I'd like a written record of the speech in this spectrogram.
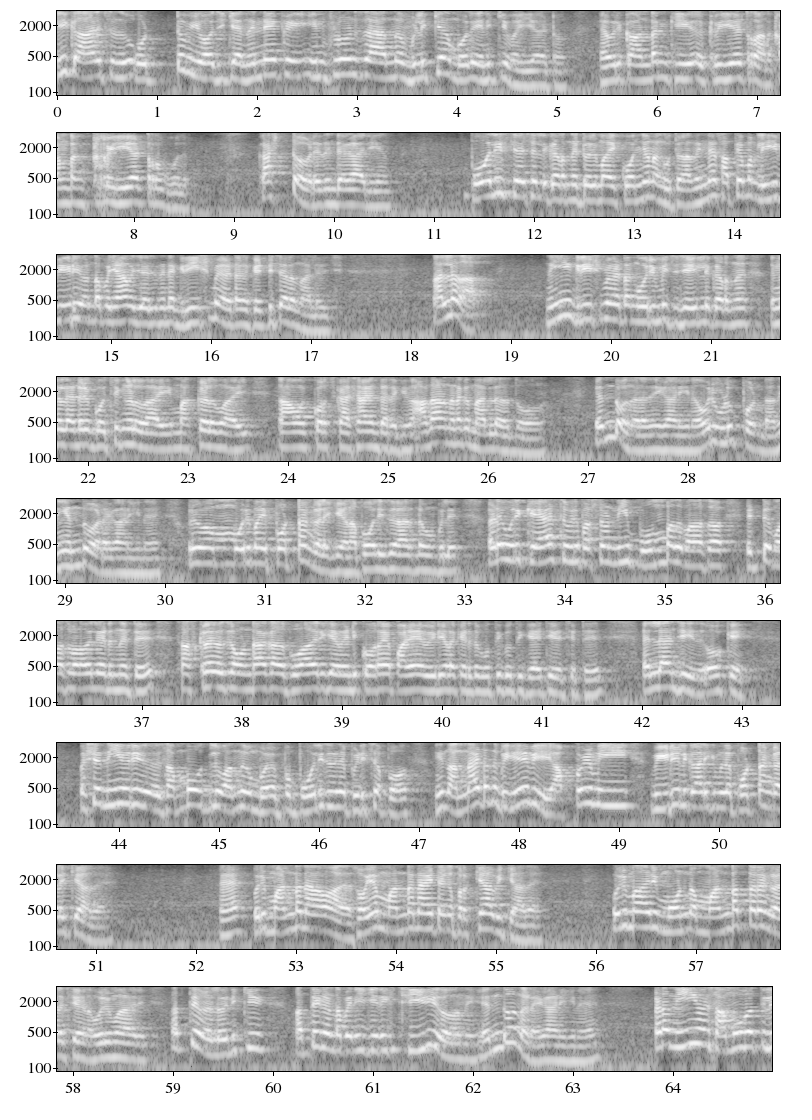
ഈ കാണിച്ചത് ഒട്ടും യോജിക്കാൻ. നിന്നെയൊക്കെ ഇൻഫ്ലുവൻസ് ആന്ന് വിളിക്കാൻ പോലും എനിക്ക് വയ്യ കേട്ടോ. ഞാൻ ഒരു കണ്ടന്റ് ക്രിയേറ്റർ ആണ്. കണ്ടന്റ് ക്രിയേറ്റർ പോലും. കഷ്ടമാണ് ഇതിന്റെ കാര്യം. പോലീസ് സ്റ്റേഷനിൽ കിടന്നിട്ട് ഒരുമായി കൊഞ്ഞണം കുത്തുകയാണ് നിന്നെ സത്യം പറഞ്ഞില്ല ഈ വീഡിയോ കണ്ടപ്പോൾ ഞാൻ വിചാരിച്ചു നിന്നെ ഗ്രീഷ്മയായിട്ട് അങ്ങ് കെട്ടിച്ചാലെന്ന് ആലോചിച്ച്. നല്ലതാ. നീ ഗ്രീഷ്മയായിട്ട് അങ്ങ് ഒരുമിച്ച് ജയിലിൽ കിടന്ന് നിങ്ങൾ രണ്ടുപേരും കൊച്ചുങ്ങളുമായി മക്കളുമായി കുറച്ച് കഷായം തിരക്കുന്നു അതാണ് നിനക്ക് നല്ലതെന്ന് തോന്നുന്നു. എന്തോന്നല്ല നീ കാണിക്കുന്നത് ഒരു ഉളുപ്പുണ്ടോ. നീ എന്തുവാടെ കാണിക്കുന്നത് ഒരു ഒരുമായി പൊട്ടം കളിക്കുകയാണ് പോലീസുകാരന്റെ മുമ്പിൽ. അവിടെ ഒരു കേസ് ഒരു പ്രശ്നം നീ ഒമ്പത് മാസം എട്ട് മാസം വളവിൽ എടുന്നിട്ട് സബ്സ്ക്രൈബേഴ്സിനെ ഉണ്ടാക്കാതെ പോകാതിരിക്കാൻ വേണ്ടി കുറേ പഴയ വീഡിയോകളൊക്കെ എടുത്ത് കുത്തി കുത്തി കയറ്റി വെച്ചിട്ട് എല്ലാം ചെയ്ത്. ഓക്കെ. പക്ഷെ നീ ഒരു സംഭവത്തിൽ വന്നു ഇപ്പൊ പോലീസ് ഇതിനെ പിടിച്ചപ്പോ നീ നന്നായിട്ടൊന്ന് ബിഹേവ് ചെയ്യും. അപ്പോഴും ഈ വീഡിയോയിൽ കാണിക്കുമ്പോൾ പൊട്ടം കളിക്കാതെ ഏഹ് ഒരു മണ്ടനാവാതെ സ്വയം മണ്ടനായിട്ട് അങ്ങ് പ്രഖ്യാപിക്കാതെ. ഒരുമാതിരി മൊണ്ട മണ്ടത്തരം കളിച്ചാണ് ഒരുമാതിരി. അത്യമല്ലോ എനിക്ക് അത്യം കണ്ടപ്പോ എനിക്ക് എനിക്ക് ചിരി തോന്നി. എന്തോന്നടേ കാണിക്കണേ? എടാ നീ ഒരു സമൂഹത്തിൽ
